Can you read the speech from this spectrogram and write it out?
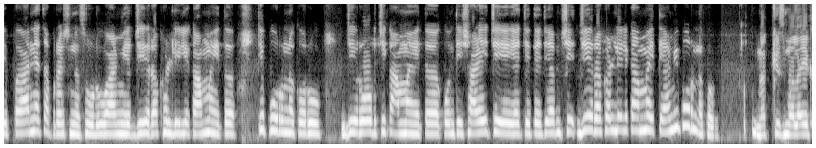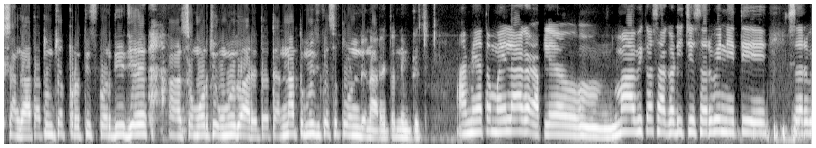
ते पाण्याचा प्रश्न सोडू. आम्ही जे रखडलेले कामं आहेत ते पूर्ण करू. जे रोडची कामं आहेत कोणते शाळेचे याचे त्याचे आमचे जे रखडलेले कामं आहेत ते आम्ही पूर्ण करू. नक्कीच मला एक सांगा. आता तुमच्या प्रतिस्पर्धी जे समोरचे उमेदवार आहेत त्यांना तुम्ही कसं तोंड देणार आहे तर नेमकेच आम्ही आता महिला आघा- आपल्या अं, महाविकास आघाडीचे सर्व नेते सर्व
